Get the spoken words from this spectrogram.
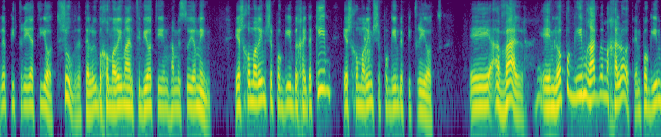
ופטרייתיות. שוב, זה תלוי בחומרים האנטיביוטיים המסוימים. יש חומרים שפוגעים בחיידקים, יש חומרים שפוגעים בפטריות. אה, אבל הם לא פוגעים רק במחלות, הם פוגעים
